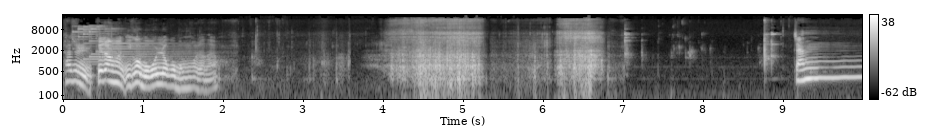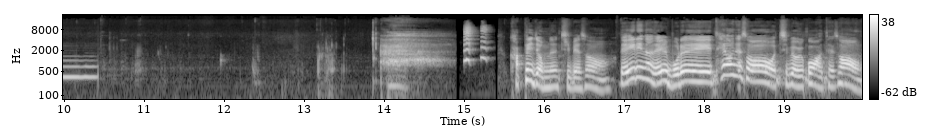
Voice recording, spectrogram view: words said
사실 육개장은 이거 먹으려고 먹는 거잖아요. 짠! 카페지 없는 집에서 내일이나 내일 모레 퇴원해서 집에 올 것 같아서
